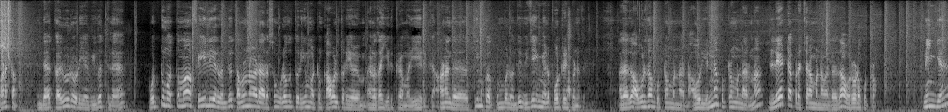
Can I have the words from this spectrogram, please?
வணக்கம். இந்த கரூருடைய விபத்தில் ஒட்டுமொத்தமாக ஃபெயிலியர் வந்து தமிழ்நாடு அரசும் உளவுத்துறையும் மற்றும் காவல்துறை மேலே தான் இருக்கிற மாதிரியே இருக்குது ஆனால் இந்த திமுக கும்பல் வந்து விஜய் மேலே போர்ட்ரேட் பண்ணுது. அதாவது அவர் தான் குற்றம் பண்ணார்னா அவர் என்ன குற்றம் பண்ணாருன்னா லேட்டாக பிரச்சாரம் பண்ண வந்தது தான் அவரோட குற்றம். நீங்கள்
